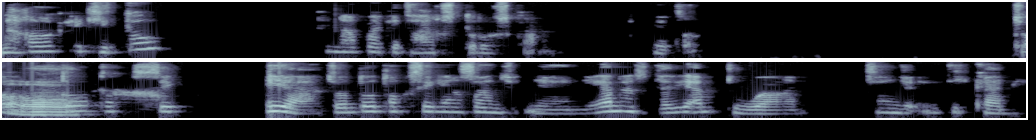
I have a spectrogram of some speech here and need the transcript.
Nah kalau kayak gitu, kenapa kita harus teruskan? Gitu. Contoh Oh. toksik iya, contoh toksik yang selanjutnya ini kan tadi kan 2 kan, selanjutnya 3 nih.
